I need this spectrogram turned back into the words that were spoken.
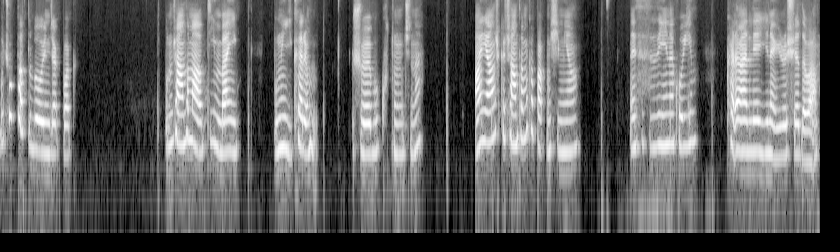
bu çok tatlı bir oyuncak bak. Bunu çantama atayım ben bunu yıkarım. Şöyle bu kutunun içine. Ay yanlışlıkla çantamı kapatmışım ya. Neyse sizi yine koyayım. Karamelli yine yürüyüşe devam.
